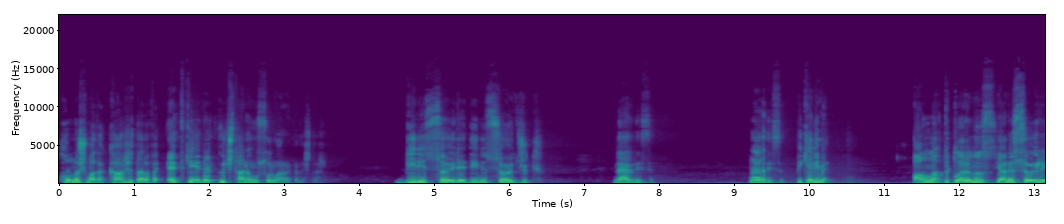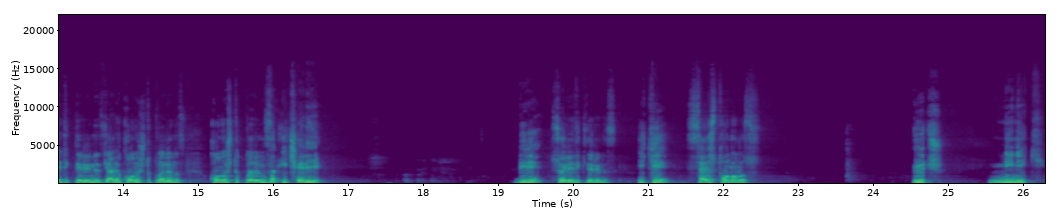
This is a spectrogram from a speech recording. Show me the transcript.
Konuşmada karşı tarafa etki eden üç tane unsur var arkadaşlar. Biri söylediğiniz sözcük. Neredesin? Neredesin? Bir kelime. Anlattıklarınız, yani söyledikleriniz, yani konuştuklarınız. Konuştuklarınızın içeriği. Biri söyledikleriniz. İki ses tonunuz. 3. Mimik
